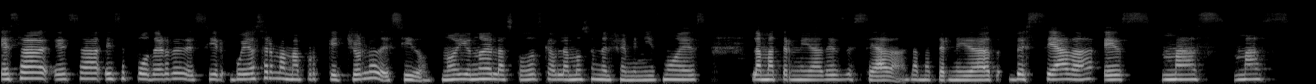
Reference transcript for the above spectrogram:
esa, esa, ese poder de decir, voy a ser mamá porque yo lo decido, ¿no? Y una de las cosas que hablamos en el feminismo es la maternidad es deseada. La maternidad deseada es más, más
